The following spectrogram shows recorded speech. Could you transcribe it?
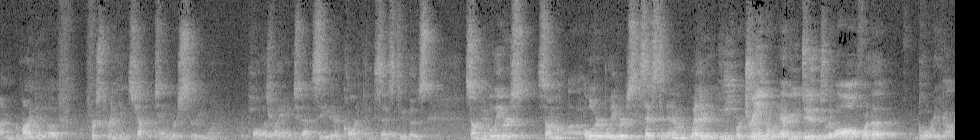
I'm reminded of 1 Corinthians chapter 10, verse 31, where Paul is writing to that city there in Corinth, and he says to those some new believers, some uh, older believers, he says to them, whether you eat or drink or whatever you do, do it all for the glory of God.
